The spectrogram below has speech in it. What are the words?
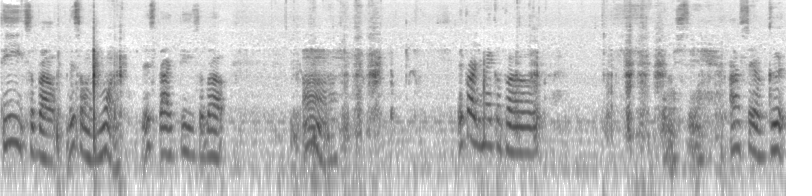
feeds about, this only one. This thigh feeds about, um, they probably make about let me see. I say a good,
